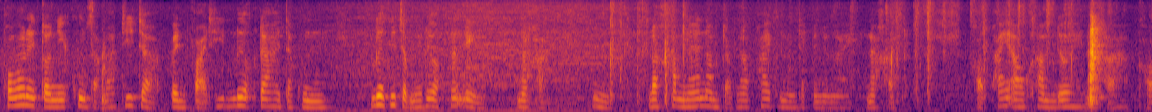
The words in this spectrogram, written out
เพราะว่าในตอนนี้คุณสามารถที่จะเป็นฝ่ายที่เลือกได้ แต่คุณเลือกที่จะไม่เลือกนั่นเองนะคะอืมแล้วคำแนะนำจากหน้าไพ่กำลังจะเป็นยังไงนะคะ ขอไพ่เอาคำด้วยนะคะ ขอ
